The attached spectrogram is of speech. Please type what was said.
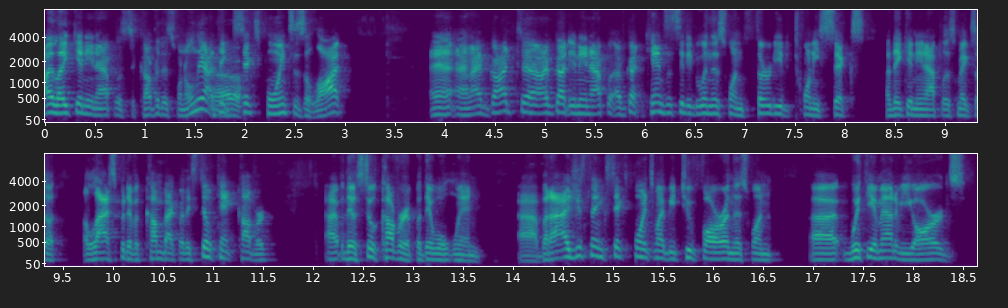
I like Indianapolis to cover this one. Only I think oh. six points is a lot, and, and I've got uh, I've got Indianapolis. I've got Kansas City to win this one, thirty to twenty six. I think Indianapolis makes a, a last bit of a comeback, but they still can't cover. Uh, they'll still cover it, but they won't win. Uh, but I just think six points might be too far on this one uh, with the amount of yards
